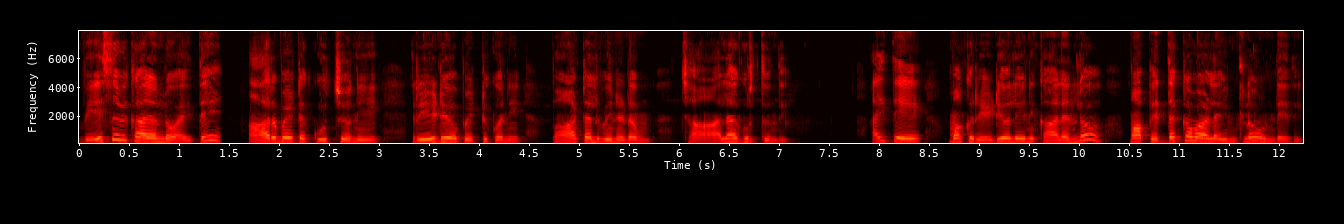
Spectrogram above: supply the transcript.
వేసవి కాలంలో అయితే ఆరుబయట కూర్చొని రేడియో పెట్టుకొని పాటలు వినడం చాలా గుర్తుంది. అయితే మాకు రేడియో లేని కాలంలో మా పెద్దక్క వాళ్ళ ఇంట్లో ఉండేది.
